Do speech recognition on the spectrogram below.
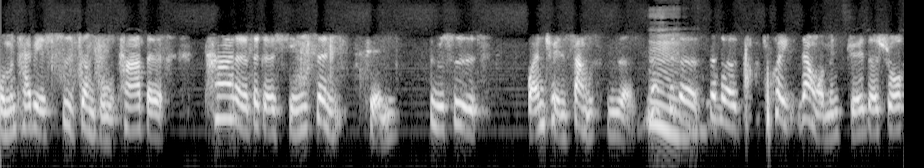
我们台北市政府他的他的这个行政权是不是完全丧失了？那这个这个会让我们觉得说，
